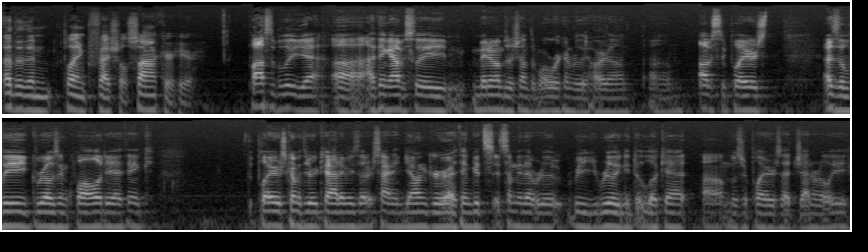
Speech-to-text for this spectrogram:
other than playing professional soccer here. Possibly, yeah. Uh, I think obviously minimums are something we're working really hard on. Um, obviously, players, as the league grows in quality, I think the players coming through academies that are signing younger, I think it's it's something that we really need to look at. Um, those are players that generally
